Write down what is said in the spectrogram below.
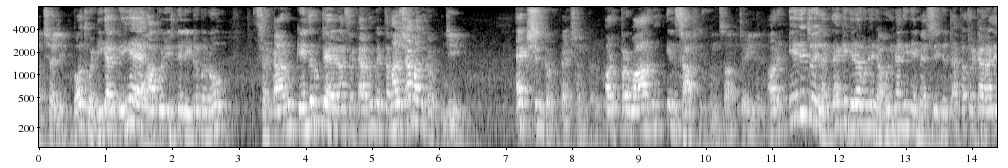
ਅੱਛਾ ਜੀ। ਬਹੁਤ ਵੱਡੀ ਗੱਲ ਕਹੀ ਹੈ। ਆਪੋਜੀਸ਼ਨ ਦੇ ਲੀਡਰ ਵੱਲੋਂ ਸਰਕਾਰ ਨੂੰ ਕੇਂਦਰ ਨੂੰ ਤੇ ਹਰਿਆਣਾ ਸਰਕਾਰ ਨੂੰ ਕਿ ਤਮਾਸ਼ਾ ਬੰਦ ਕਰੋ। ਜੀ। ਐਕਸ਼ਨ ਕਰੋ। ਐਕਸ਼ਨ ਕਰੋ। ਔਰ ਪਰਿਵਾਰ ਨੂੰ ਇਨਸਾਫ ਦਿਓ। ਇਨਸਾਫ ਚਾਹੀਦਾ। ਔਰ ਇਹਦੇ ਤੋਂ ਇਹ ਲੱਗਦਾ ਕਿ ਜਿਹੜਾ ਉਹਨੇ ਰਾਹੁਲ ਗਾਂਧੀ ਨੇ ਮੈਸੇਜ ਦਿੱਤਾ ਪੱਤਰਕਾਰਾਂ ਨੇ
